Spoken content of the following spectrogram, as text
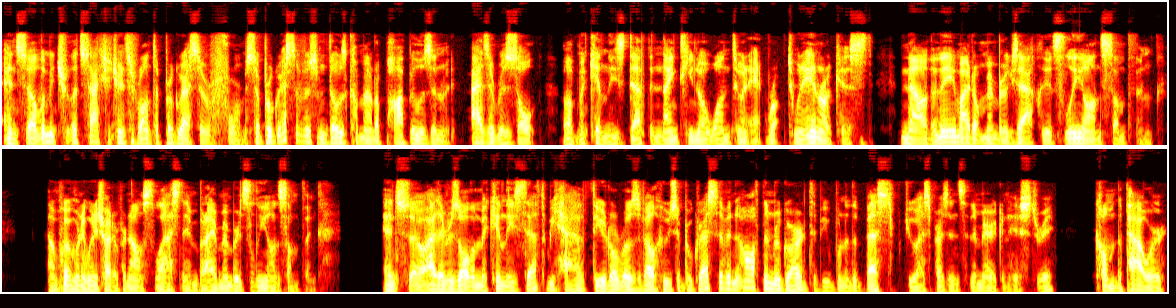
And so let me tr- let's actually transfer on to progressive reform. So progressivism does come out of populism as a result of McKinley's death in 1901 to an to an anarchist. Now the name I don't remember exactly. It's Leon something. I'm going to try to pronounce the last name, but I remember it's Leon something. And so, as a result of McKinley's death, we have Theodore Roosevelt, who's a progressive and often regarded to be one of the best U.S. presidents in American history, come to power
